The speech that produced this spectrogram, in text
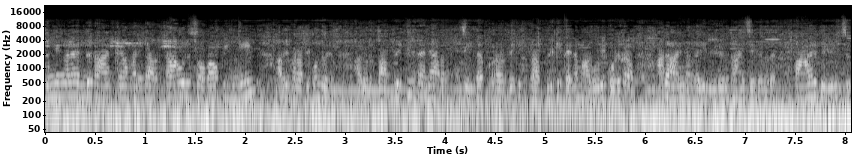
കുഞ്ഞുങ്ങളെ എന്ത് കാണിക്കണം അല്ലെങ്കിൽ അവർക്ക് ആ ഒരു സ്വഭാവം പിന്നെയും അവർ വളർത്തിക്കൊണ്ട് വരും. അതുകൊണ്ട് പബ്ലിക്കിൽ തന്നെ അവർ ചെയ്ത പ്രവർത്തിക്ക് പബ്ലിക്കിൽ തന്നെ മറുപടി കൊടുക്കണം. അതാണ് ഞങ്ങൾ ഈ വീഡിയോ കാണിച്ചിരുന്നത് ആര് പേടിച്ച്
